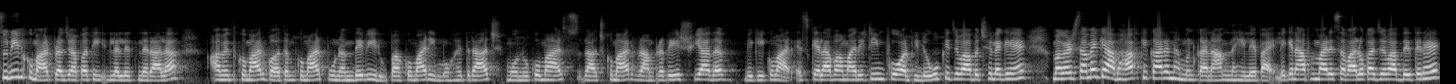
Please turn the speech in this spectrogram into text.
सुनील कुमार, प्रजापति, ललित निराला, अमित कुमार, गौतम कुमार, पूनम देवी, रूपा कुमारी, मोहित राज, मोनू कुमार, राजकुमार, राम प्रवेश, यादव, विकी कुमार। इसके अलावा हमारी टीम को और भी लोगों के जवाब अच्छे लगे हैं, मगर समय के अभाव के कारण हम उनका नाम नहीं ले पाए। लेकिन आप हमारे सवालों का जवाब देते रहे,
